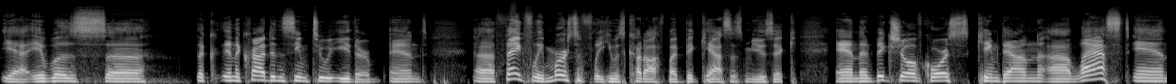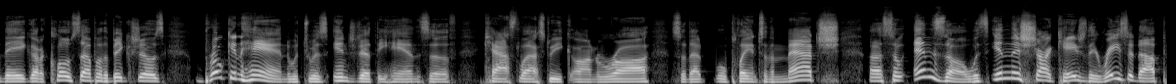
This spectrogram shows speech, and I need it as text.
Yeah, it was. Uh, the and the crowd didn't seem to either, and uh, thankfully, mercifully, he was cut off by Big Cass's music, and then Big Show, of course, came down uh, last, and they got a close up of the Big Show's broken hand, which was injured at the hands of Cass last week on Raw. So that will play into the match. Uh, so Enzo was in this shark cage. They raised it up,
